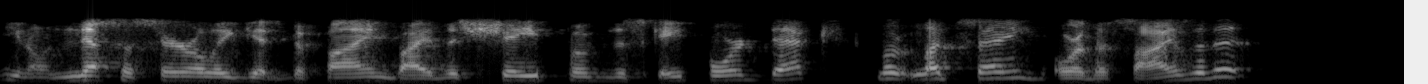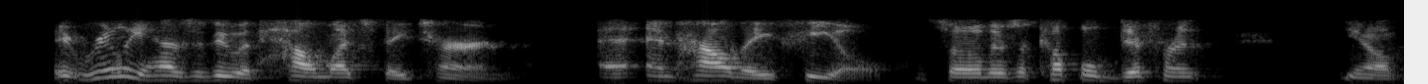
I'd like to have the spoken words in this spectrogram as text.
you know, necessarily get defined by the shape of the skateboard deck, let's say, or the size of it. It really has to do with how much they turn and how they feel. So there's a couple different, you know,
